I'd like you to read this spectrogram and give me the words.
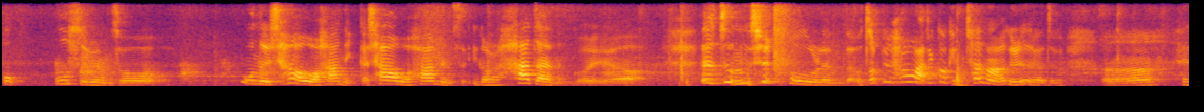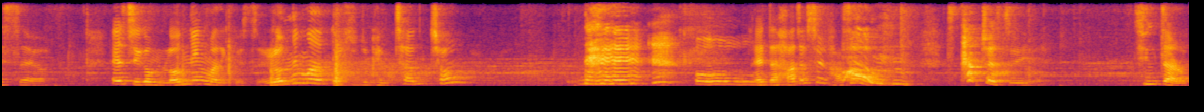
우, 웃으면서 오늘 샤워하니까 샤워하면서 이걸 하자는 거예요. 그래서 저는 싫다고 그랬는데 어차피 샤워하니까 괜찮아. 그래가지고 아 했어요. 그래서 지금 런닝만 입고 있어요. 런닝만 입고 있어도 괜찮죠? 네. 오. 일단 화장실 가서 타투 했어요. 얘. 진짜로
